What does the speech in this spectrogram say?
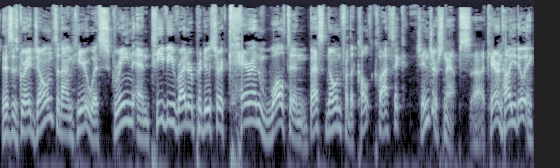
This is Gray Jones, and I'm here with screen and TV writer producer Karen Walton, best known for the cult classic Ginger Snaps. Uh, Karen, how are you doing?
